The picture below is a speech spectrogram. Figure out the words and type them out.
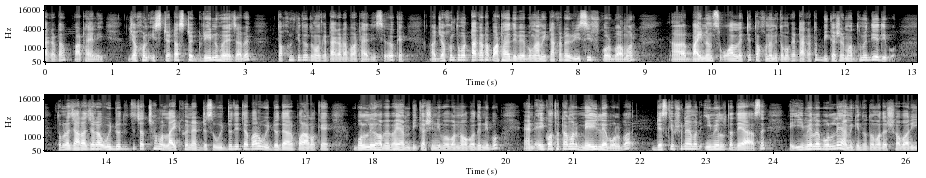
টাকাটা পাঠায় নেই যখন স্ট্যাটাসটা গ্রিন হয়ে যাবে তখন কিন্তু তোমাকে টাকাটা পাঠিয়ে দিচ্ছে ওকে আর যখন তোমার টাকাটা পাঠিয়ে দিবে এবং আমি টাকাটা রিসিভ করব আমার বাইন্যান্স ওয়ালেটে তখন আমি তোমাকে টাকাটা বিকাশের মাধ্যমে দিয়ে দিব। তোমরা যারা যারা উইড্রো দিতে চাচ্ছ, আমার লাইট কয়েন অ্যাড্রেসে উইড্রো দিতে পারো। উইড্রো দেওয়ার পর আমাকে বললেই হবে, ভাই, আমি বিকাশে নিব বা নগদে নিব। অ্যান্ড এই কথাটা আমার মেইলে বলবা। ডেসক্রিপশনে আমার ইমেলটা দেওয়া আছে। এই ইমেলে বললে আমি কিন্তু তোমাদের সবারই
